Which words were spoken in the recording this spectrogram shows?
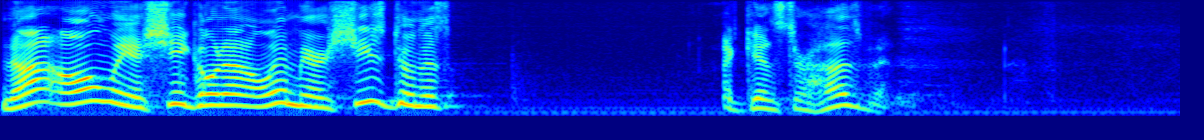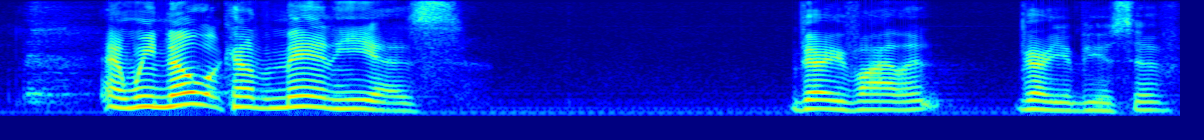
Not only is she going out on a limb here, she's doing this against her husband. And we know what kind of a man he is very violent, very abusive.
